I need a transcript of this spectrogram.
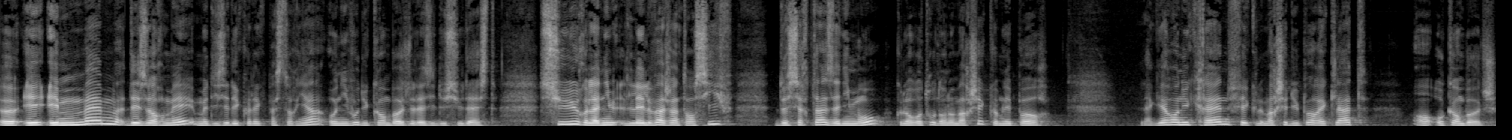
euh, et, même désormais, me disaient des collègues pastoriens, au niveau du Cambodge, de l'Asie du Sud-Est, sur l'élevage intensif de certains animaux que l'on retrouve dans nos marchés, comme les porcs. La guerre en Ukraine fait que le marché du porc éclate au Cambodge.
